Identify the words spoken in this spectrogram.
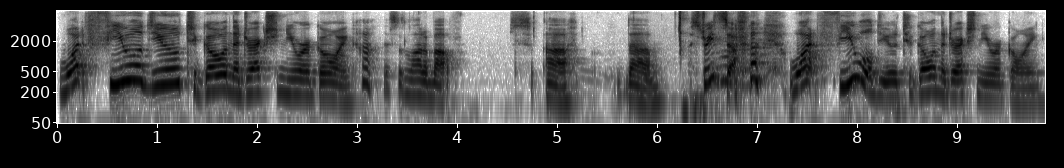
What fueled you to go in the direction you are going? Huh, this is a lot about uh, the street stuff. what fueled you to go in the direction you are going?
